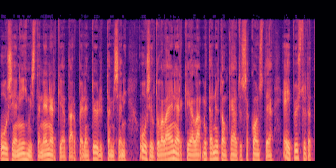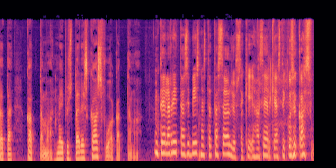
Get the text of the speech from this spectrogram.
uusien ihmisten energiatarpeiden tyydyttämiseen, niin uusiutuvalla energialla, mitä nyt on käytössä konsteja, ei pystytä tätä kattamaan. Me ei pystytä edes kasvua kattamaan. Teillä riittäisi bisnestä tässä öljyssäkin ihan selkeästi, kun se kasvu,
